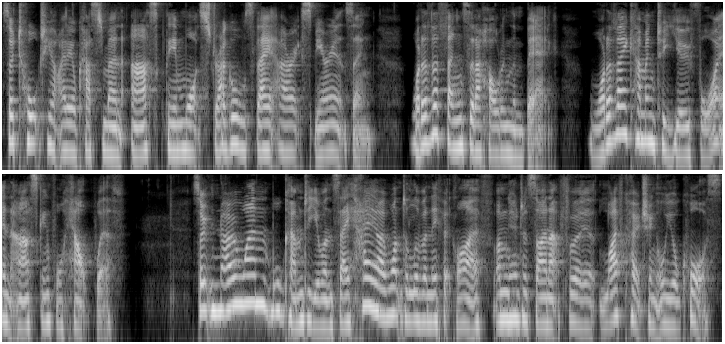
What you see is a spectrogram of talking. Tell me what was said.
So, talk to your ideal customer and ask them what struggles they are experiencing. What are the things that are holding them back? What are they coming to you for and asking for help with? So no one will come to you and say, Hey, I want to live an epic life. I'm going to sign up for life coaching or your course.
